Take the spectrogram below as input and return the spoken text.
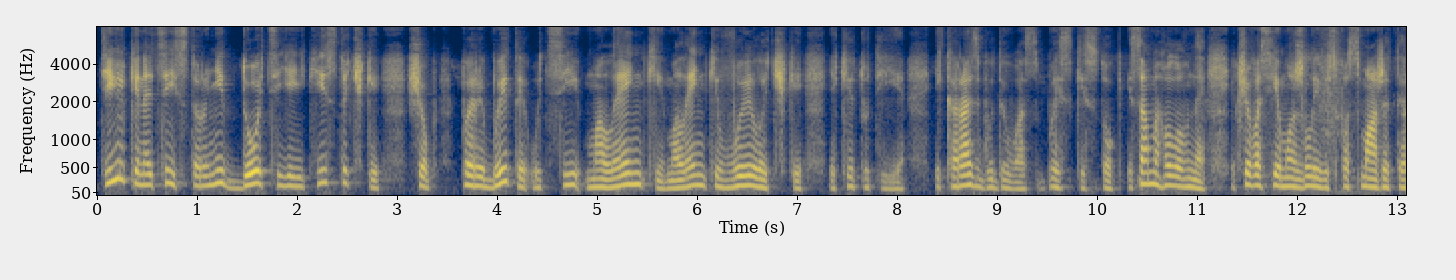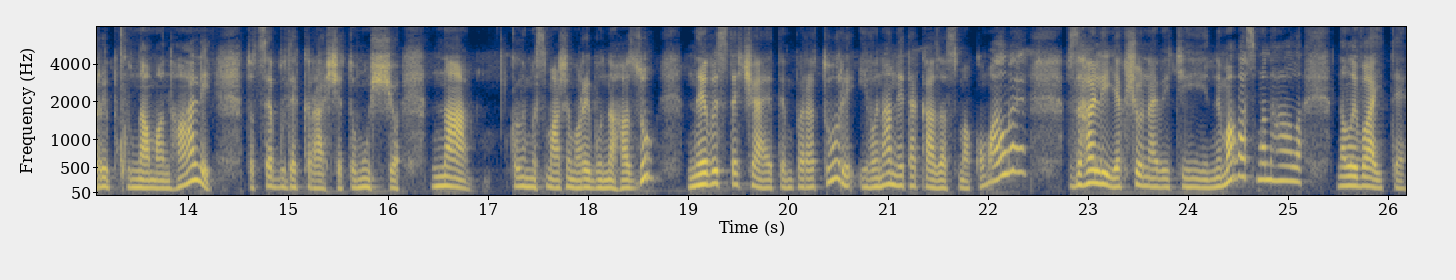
Тільки на цій стороні до цієї кісточки, щоб перебити оці маленькі, маленькі вилочки, які тут є. І карась буде у вас без кісток. І саме головне, якщо у вас є можливість посмажити рибку на мангалі, то це буде краще, тому що на коли ми смажимо рибу на газу, не вистачає температури і вона не така за смаком. Але взагалі, якщо навіть і нема вас мангала, наливайте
